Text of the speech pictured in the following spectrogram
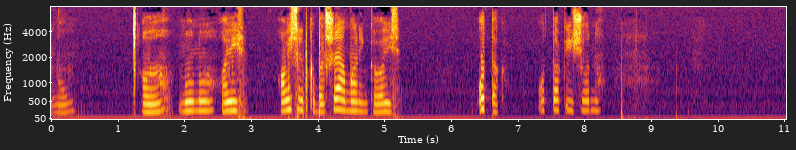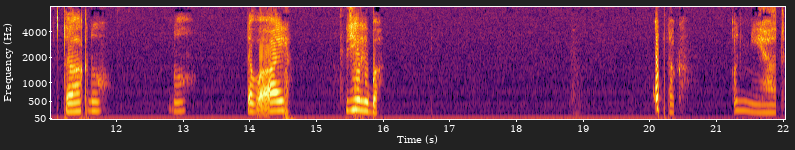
Ну. А, ну, ну, ловись. Ловись, рыбка большая, маленькая, ловись. Вот так. Вот так и еще одна. Так, ну. Ну. Давай. Где рыба? Вот так. Нет.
